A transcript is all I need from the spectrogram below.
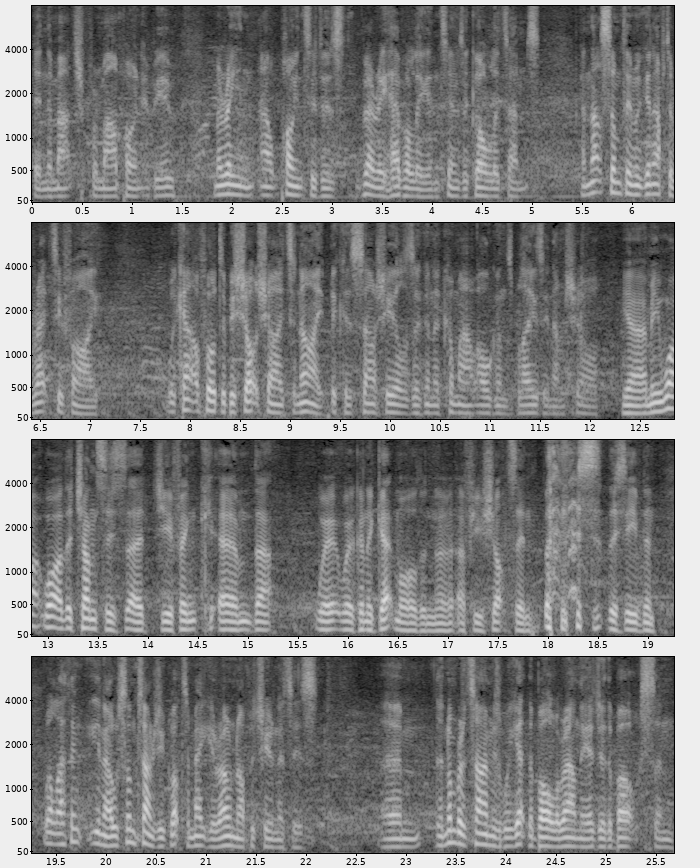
in the match from our point of view. Marine outpointed us very heavily in terms of goal attempts, and that's something we're going to have to rectify. We can't afford to be shot shy tonight because South Shields are going to come out all guns blazing, I'm sure. Yeah, I mean, what what are the chances, uh, do you think, um, that we're, we're going to get more than a, a few shots in this, this evening? Well, I think, you know, sometimes you've got to make your own opportunities. Um, the number of times we get the ball around the edge of the box and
